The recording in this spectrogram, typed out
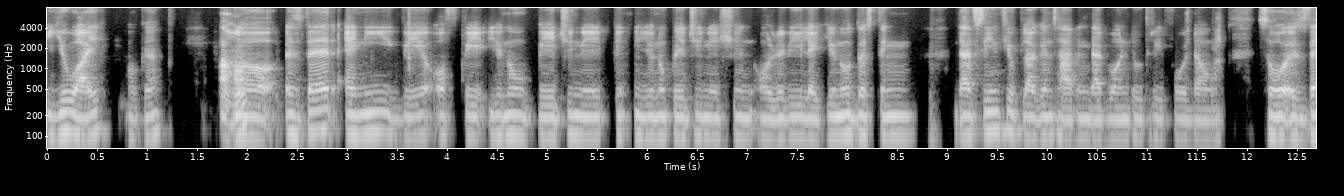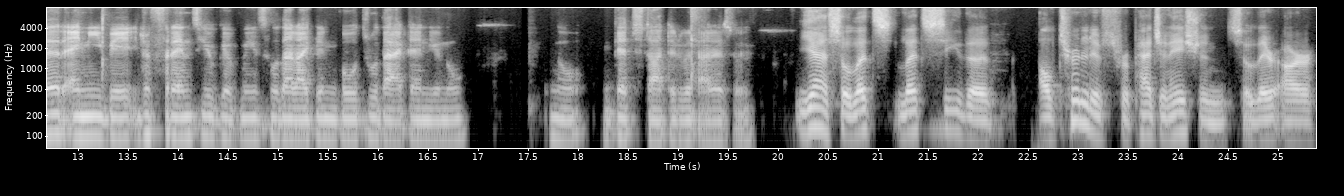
UI? Okay. Uh-huh. Uh, is there any way of pay, you know, paginate, you know, pagination already? Like, you know, this thing that I've seen few plugins having that one, two, three, four down. So is there any way reference you give me so that I can go through that and, you know, you know, get started with that as well? Yeah, so let's let's see the alternatives for pagination. So there are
